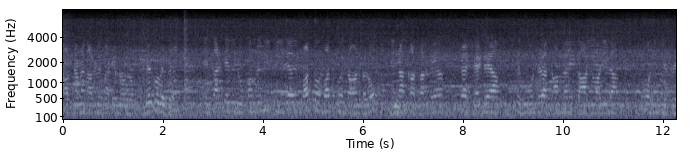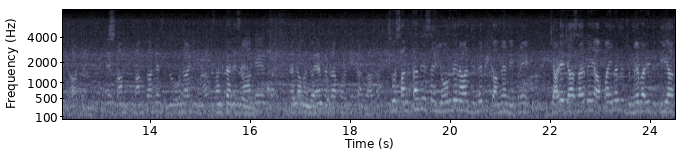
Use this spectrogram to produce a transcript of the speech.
ਕਬਜ਼ਾ ਨਾ ਕਰ ਲਵੇ ਸਾਡੇ ਮਗਰੋਂ। ਬਿਲਕੁਲ ਬਿਲਕੁਲ। ਇਸ ਕਰਕੇ ਵੀ ਲੋਕਾਂ ਨੂੰ ਵੀ ਚੀਜ਼ ਹੈ ਵੀ ਵੱਧ ਤੋਂ ਵੱਧ ਕੋਈ ਦਾਨ ਕਰੋ ਜਿੰਨਾ ਕਰ ਸਕਦੇ ਆ ਜਿਹੜਾ ਸ਼ੈੱਡ ਆ ਤੇ ਹੋਰ ਜਿਹੜਾ ਕੰਮ ਹੈ ਚਾਰ ਦੀਵਾਰੀ ਦਾ ਉਹ ਅਸੀਂ ਜਿਸ ਤੇ ਚਾਹ ਸਕਦੇ ਸੰਗਤਾਂ ਦੇ ਸਹਿਯੋਗ ਨਾਲ ਹੀ ਹੋਣਾ। ਸੰਗਤਾਂ ਦੇ ਸਹਿਯੋਗ। ਕਿ ਇਕੱਲਾ ਬੰਦਾ ਮੈਂ ਬਿਲਕੁਲ। ਇਕੱਲਾ ਕੁਝ ਨਹੀਂ ਕਰ ਸਕਦਾ ਸੋ ਸੰਗਤਾਂ ਦੇ ਸਹਿਯੋਗ ਦੇ ਨਾਲ ਜਿੰਨੇ ਵੀ ਕੰਮ ਆ ਨਿਪਰੇ ਚਾੜੇ ਜਾ ਸਕਦੇ। ਆਪਾਂ ਇਹਨਾਂ ਨੂੰ ਜ਼ਿੰਮੇਵਾਰੀ ਦਿੱਤੀ ਆ।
